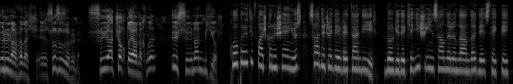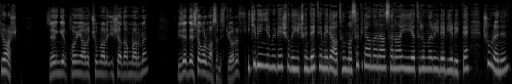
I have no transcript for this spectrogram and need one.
ürün arkadaş, e, susuz ürünü. Suya çok dayanıklı, üç suyundan bitiyor. Kooperatif Başkanı Şenyüz, sadece devletten değil, bölgedeki iş insanlarından da destek bekliyor. Zengin Konyalı, Çumralı iş adamlarını bize destek olmasını istiyoruz. 2025 yılı içinde temeli atılması planlanan sanayi yatırımları ile birlikte Çumra'nın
